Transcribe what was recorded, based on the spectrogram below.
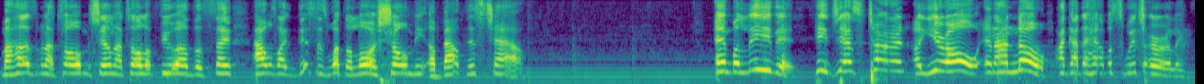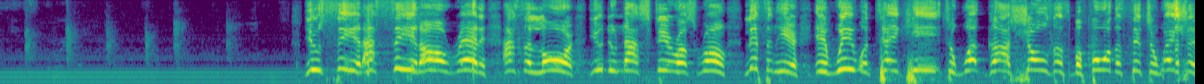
my husband, I told Michelle, and I told a few others. Say, I was like, this is what the Lord showed me about this child. And believe it, he just turned a year old, and I know I got to have a switch early. You see it. I see it already. I said, Lord, you do not steer us wrong. Listen here. If we would take heed to what God shows us before the situation,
